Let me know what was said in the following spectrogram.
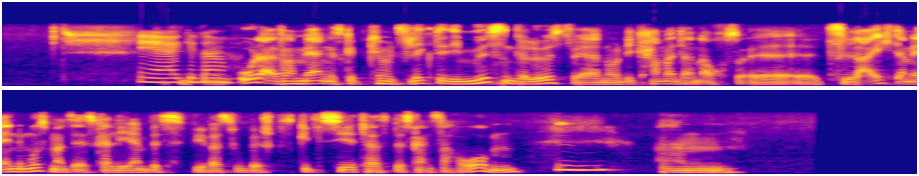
ja, genau. Oder einfach merken, es gibt Konflikte, die müssen gelöst werden und die kann man dann auch, äh, vielleicht am Ende muss man es eskalieren, bis, wie was du skizziert hast, bis ganz nach oben. Mhm. Ähm,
